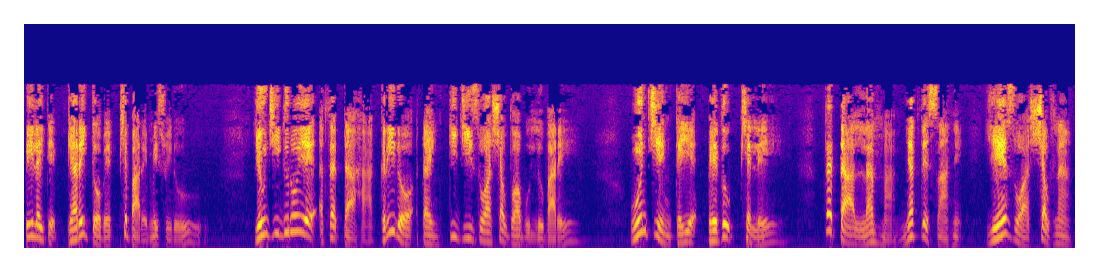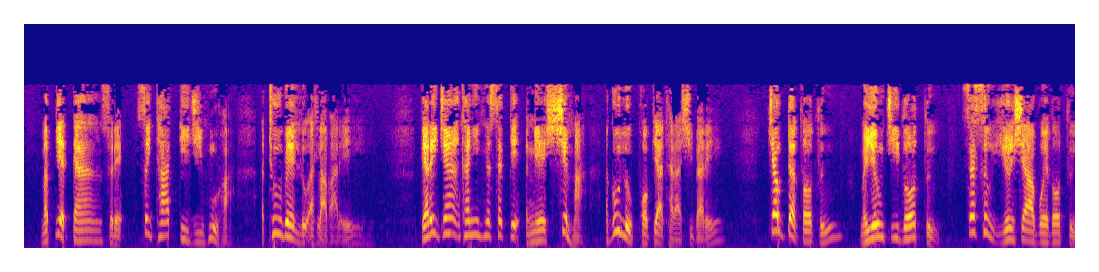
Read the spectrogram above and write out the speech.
ပေးလိုက်တဲ့ဗျာဒိတ်တော်ပဲဖြစ်ပါတယ်မိတ်ဆွေတို့ယုံကြည်သူတို့ရဲ့အသက်တာဟာဂရိတော်အတိုင်းတည်ကြည်စွာရှောက်သွားဖို့လိုပါတယ် ဝန်းကျင်ကြရဲ့ဘယ်သို့ဖြစ်လေတက်တာလမ်းမှာမြတ်သစ္စာနှင့်ရဲစွာရှောက်လှမ်းမပြက်တမ်းဆိုတဲ့စိတ်ထားတည်ကြည်မှုဟာအထူးပဲလိုအပ်လာပါတယ်ဗျာဒိတ်ကျမ်းအခန်းကြီး27အငယ်8မှာအခုလိုဖော်ပြထားတာရှိပါတယ်ကြောက်တတ်သောသူမယုံကြည်သောသူဆက်ဆုပ်ယွန်ရှာပွေသောသူ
